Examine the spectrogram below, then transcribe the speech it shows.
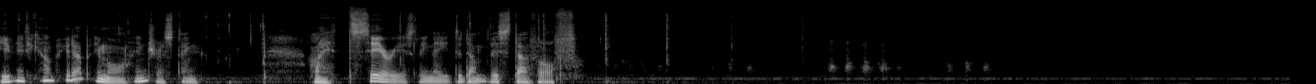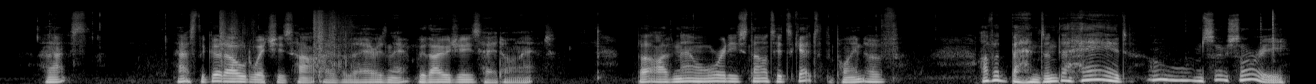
even if you can't pick it up anymore. Interesting. I seriously need to dump this stuff off. That's that's the good old witch's hut over there, isn't it? With OG's head on it. But I've now already started to get to the point of I've abandoned a head. Oh, I'm so sorry.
